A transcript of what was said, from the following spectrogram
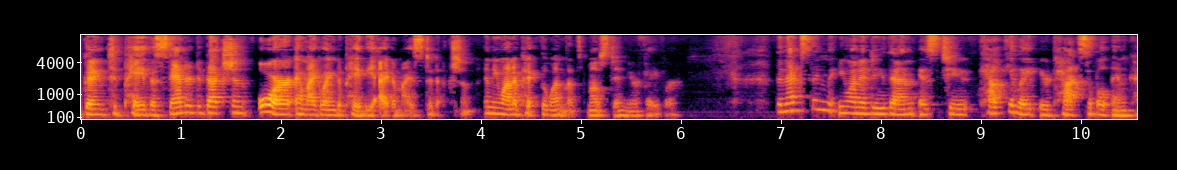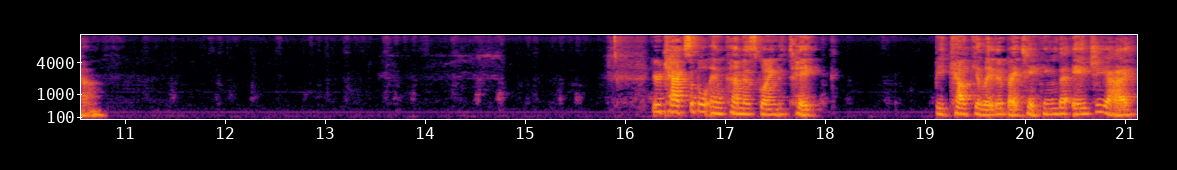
going to pay the standard deduction or am I going to pay the itemized deduction? And you want to pick the one that's most in your favor. The next thing that you want to do then is to calculate your taxable income. Your taxable income is going to take be calculated by taking the AGI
